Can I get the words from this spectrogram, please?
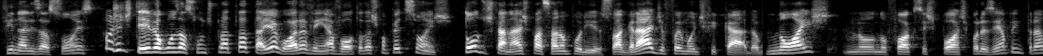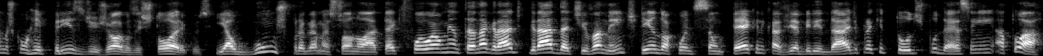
finalizações. Então a gente teve alguns assuntos para tratar e agora vem a volta das competições. Todos os canais passaram por isso. A grade foi modificada. Nós, no, no Fox Sports, por exemplo, entramos com reprise de jogos históricos e alguns programas só no ATEC foi aumentando a grade gradativamente, tendo a condição técnica, a viabilidade para que todos pudessem atuar.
